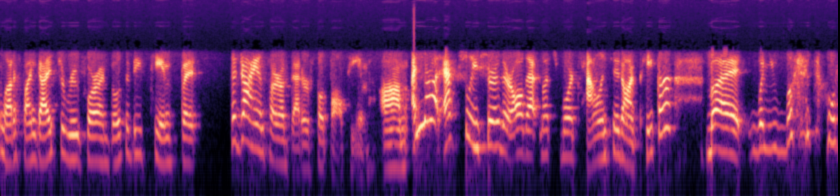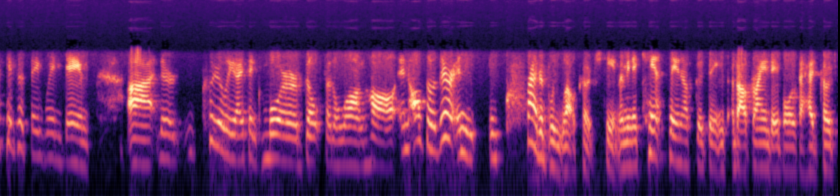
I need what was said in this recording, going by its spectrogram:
a lot of fun guys to root for on both of these teams, but the Giants are a better football team. Um, I'm not actually sure they're all that much more talented on paper, but when you look at the way that they win games, uh, they're clearly, I think, more built for the long haul. And also, they're an incredibly well coached team. I mean, I can't say enough good things about Brian Daboll as a head coach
